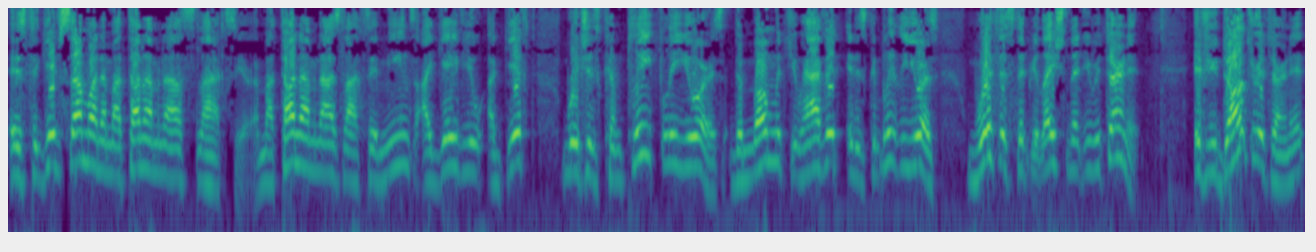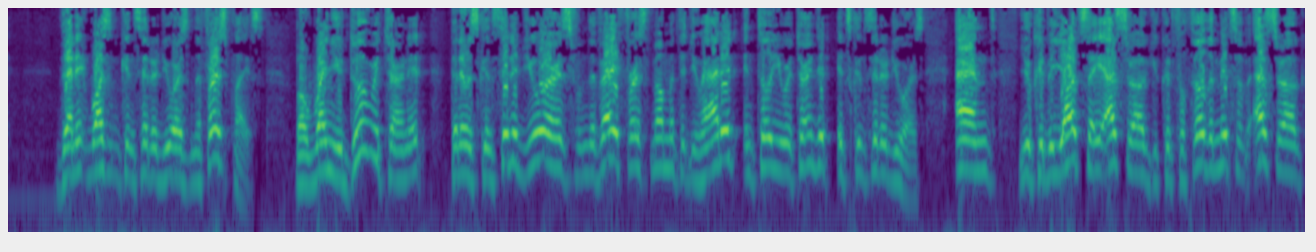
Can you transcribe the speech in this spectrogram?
is to give someone a matana mnas lachzir. A matana mnas lachzir means I gave you a gift which is completely yours. The moment you have it, it is completely yours, with the stipulation that you return it. If you don't return it, then it wasn't considered yours in the first place. But when you do return it, then it was considered yours from the very first moment that you had it until you returned it, it's considered yours. And you could be Yotzei Esrog, you could fulfill the mitzvah of Esrog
